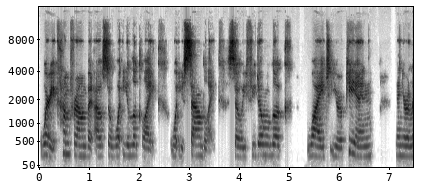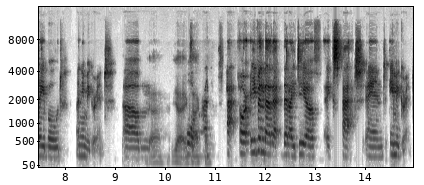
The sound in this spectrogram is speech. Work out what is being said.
where you come from, but also what you look like, what you sound like. So if you don't look white European, then you're labeled an immigrant. Um, yeah, yeah, exactly. Or, or even that that idea of expat and immigrant.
